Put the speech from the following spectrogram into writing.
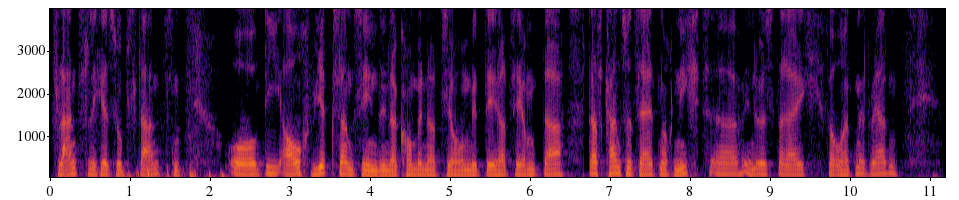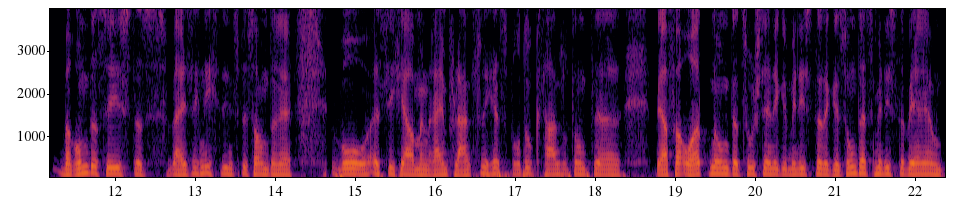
pflanzliche Substanzen, die auch wirksam sind in der Kombination mit THC. Und da, das kann zurzeit noch nicht äh, in Österreich verordnet werden. Warum das ist, das weiß ich nicht, insbesondere wo es sich ja um ein rein pflanzliches Produkt handelt und äh, per Verordnung der zuständige Minister der Gesundheitsminister wäre und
